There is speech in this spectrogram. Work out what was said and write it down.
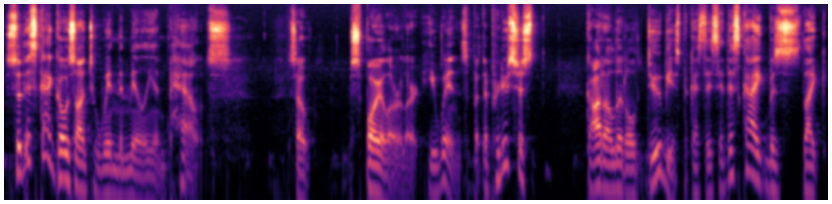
So this guy goes on to win the million pounds. So, spoiler alert, he wins. But the producers got a little dubious because they said this guy was like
